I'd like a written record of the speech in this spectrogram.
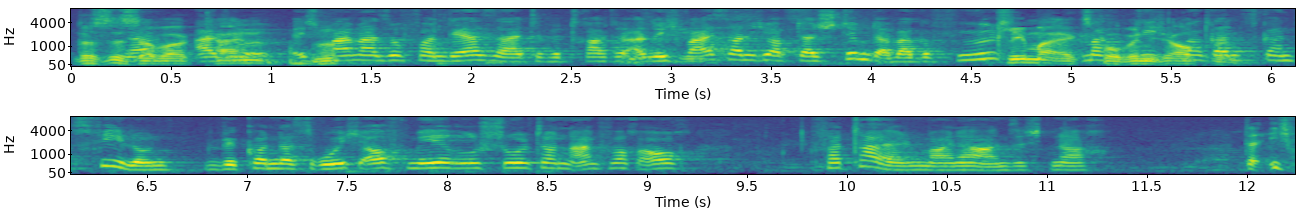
Das ist Ne? aber kein. Also, ich ne? meine mal so von der Seite betrachtet. Also ich weiß auch nicht, ob das stimmt, aber gefühlt. Klimaexpo bin ich auch drin. ganz, ganz viel. Und wir können das ruhig auf mehrere Schultern einfach auch verteilen, meiner Ansicht nach. Ich,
